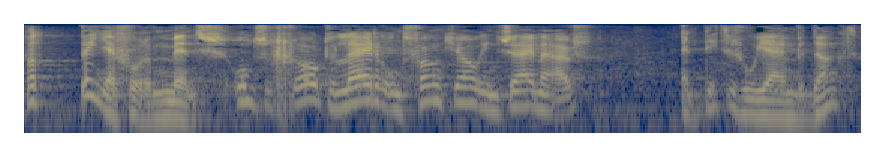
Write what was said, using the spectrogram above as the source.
Wat ben jij voor een mens? Onze grote leider ontvangt jou in zijn huis. En dit is hoe jij hem bedankt?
